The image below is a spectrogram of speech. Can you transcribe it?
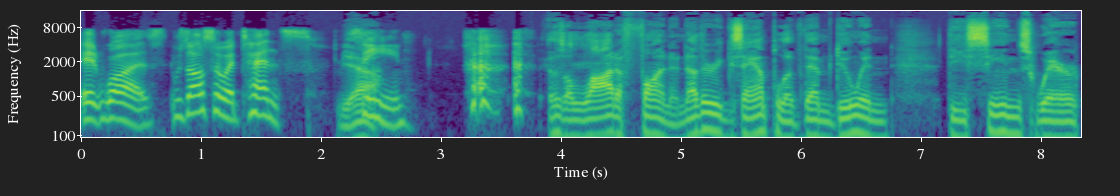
it was. It was also a tense Yeah. scene. It was a lot of fun. Another example of them doing these scenes where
